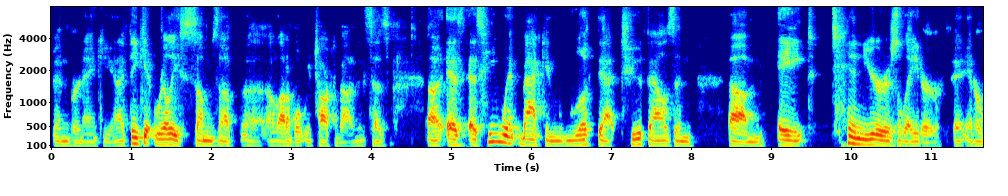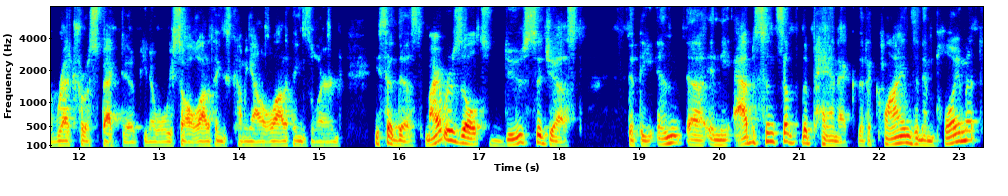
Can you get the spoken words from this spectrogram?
Ben Bernanke, and I think it really sums up uh, a lot of what we talked about. And it says, uh, as, as he went back and looked at 2008, 10 years later in a retrospective, you know, where we saw a lot of things coming out, a lot of things learned, he said this My results do suggest that the in, uh, in the absence of the panic, the declines in employment,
